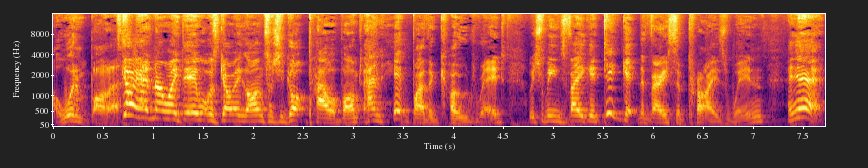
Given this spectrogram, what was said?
I wouldn't bother. Guy had no idea what was going on, so she got powerbombed and hit by the code red, which means Vega did get the very surprise win. And yeah,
